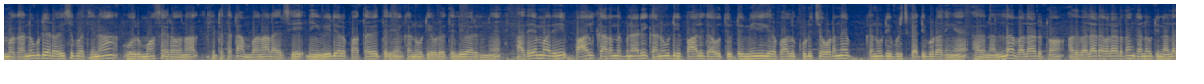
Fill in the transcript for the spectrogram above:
நம்ம கண்ணுக்குட்டியோட வயசு பார்த்தீங்கன்னா ஒரு மாதம் இருபது நாள். கிட்டத்தட்ட ஐம்பது நாள் ஆயிடுச்சு. நீங்கள் வீடியோவில் பார்த்தாவே தெரியும் கண்ணுக்குட்டி எவ்வளோ தெளிவாக இருக்குன்னு. அதே மாதிரி பால் கறந்த பின்னாடி கண்ணுக்குட்டி பாலுக்கு அவுத்து விட்டு மீதிக்கிற பால் குடித்த உடனே கண்ணுக்குட்டி பிடிச்சி கட்டி போடாதீங்க. அது நல்லா விளாடட்டும் அது விளாட விளாட தான் கண்ணுக்குட்டி நல்லா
